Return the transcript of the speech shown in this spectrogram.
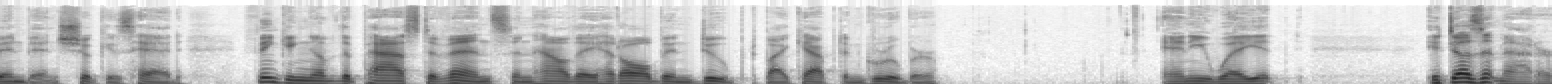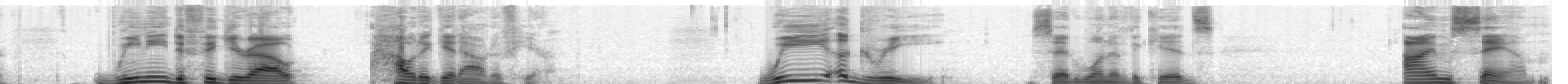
Benben shook his head, thinking of the past events and how they had all been duped by Captain Gruber. Anyway, it, it doesn't matter. We need to figure out how to get out of here. We agree, said one of the kids. I'm Sam.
